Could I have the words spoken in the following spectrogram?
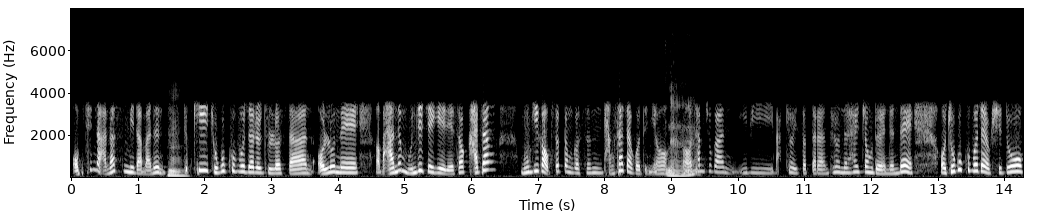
없지는 않았습니다만은 음. 특히 조국 후보자를 둘러싼 언론의 많은 문제 제기에 대해서 가장 무기가 없었던 것은 당사자거든요. 네. 어, 3주간 입이 막혀 있었다라는 표현을 할 정도였는데 어, 조국 후보자 역시도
